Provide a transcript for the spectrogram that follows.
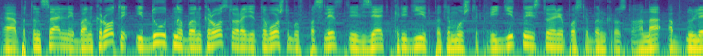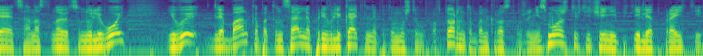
потенциальные банкроты идут на банкротство ради того, чтобы впоследствии взять кредит, потому что кредитная история после банкротства, она обнуляется, она становится нулевой, и вы для банка потенциально привлекательны, потому что вы повторно-то банкротство уже не сможете в течение пяти лет пройти.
